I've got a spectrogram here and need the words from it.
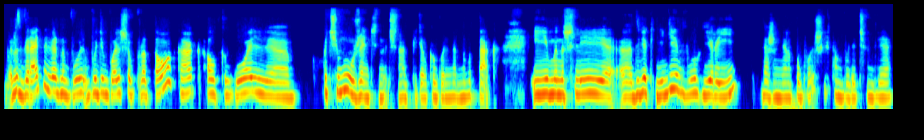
Разбирать, наверное, бу- будем больше про то, как алкоголь, э, почему у женщин начинают пить алкоголь, наверное, вот так. И мы нашли э, две книги двух героинь, даже, наверное, побольше их там будет, чем две,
